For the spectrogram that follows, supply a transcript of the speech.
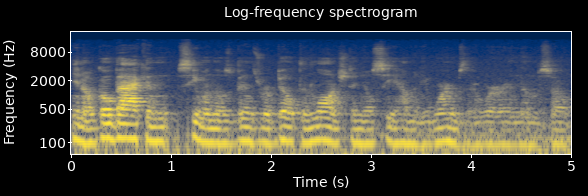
You know, go back and see when those bins were built and launched, and you'll see how many worms there were in them. So.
